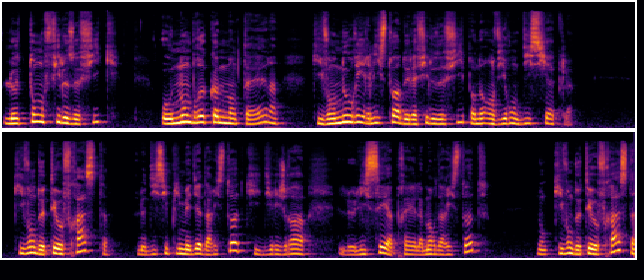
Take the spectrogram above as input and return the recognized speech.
le ton philosophique aux nombreux commentaires qui vont nourrir l'histoire de la philosophie pendant environ dix siècles, qui vont de Théophraste, le disciple immédiat d'Aristote, qui dirigera le lycée après la mort d'Aristote, donc qui vont de Théophraste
